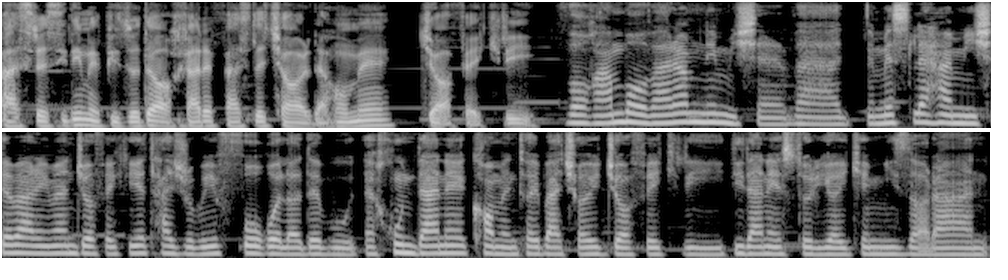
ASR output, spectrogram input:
پس رسیدیم اپیزود آخر فصل چهاردهم جافکری واقعا باورم نمیشه و مثل همیشه برای من جافکری تجربه فوق العاده بود. خوندن کامنت های بچه های جافکری دیدن استوریایی که می‌ذارن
